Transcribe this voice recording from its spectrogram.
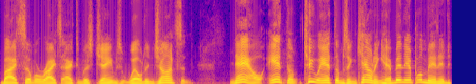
by civil rights activist James Weldon Johnson. Now, anthem two anthems and counting have been implemented,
